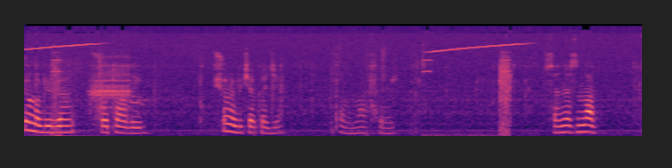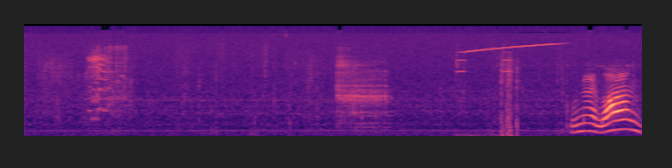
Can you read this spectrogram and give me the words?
Şunu bir ben foto alayım. Şunu bir çek acı. Tamam aferin. Sen nesin lan? Bu ne lan?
